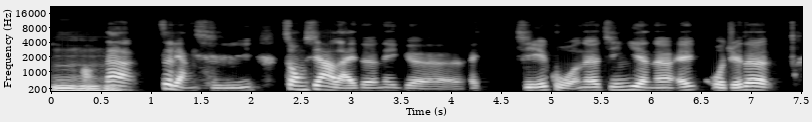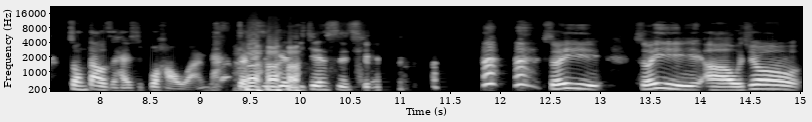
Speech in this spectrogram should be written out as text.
嗯。好，那。这两期种下来的那个哎结果呢，经验呢，哎，我觉得种稻子还是不好玩的，一个 一件事情。所以，所以呃，我就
